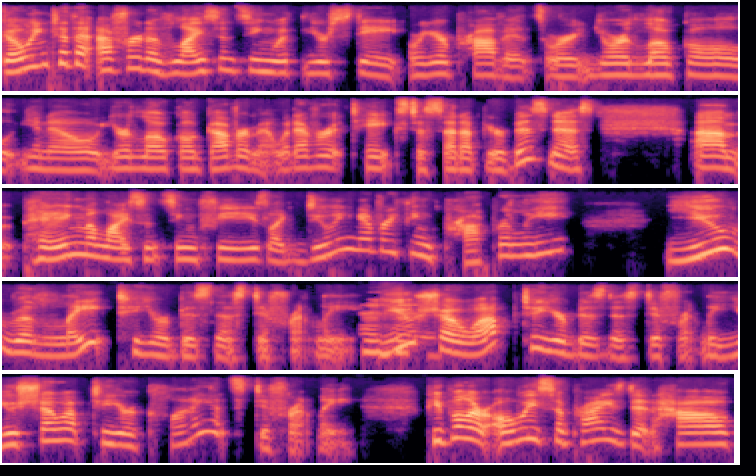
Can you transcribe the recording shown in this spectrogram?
going to the effort of licensing with your state or your province or your local, you know, your local government, whatever it takes to set up your business, um, paying the licensing fees, like doing everything properly you relate to your business differently. Mm-hmm. You show up to your business differently. You show up to your clients differently. People are always surprised at how,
